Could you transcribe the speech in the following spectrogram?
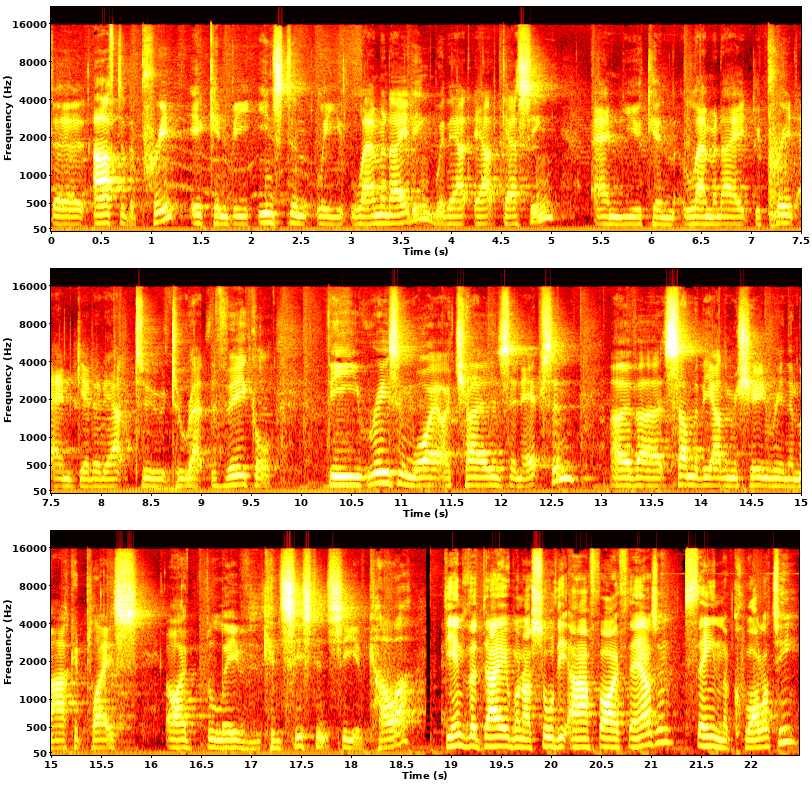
the, after the print, it can be instantly laminating without outgassing, and you can laminate your print and get it out to, to wrap the vehicle. The reason why I chose an Epson over some of the other machinery in the marketplace, I believe consistency of colour. At the end of the day, when I saw the R5000, seeing the quality,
